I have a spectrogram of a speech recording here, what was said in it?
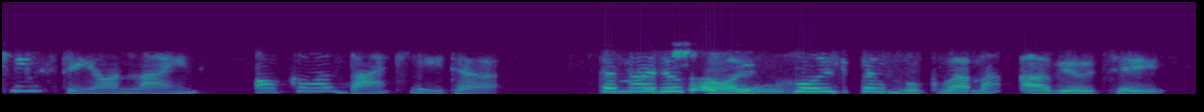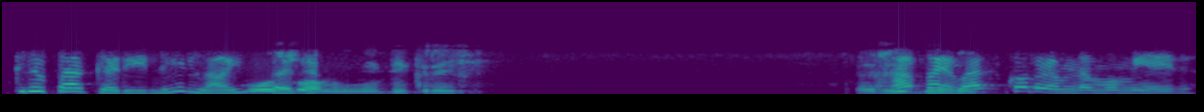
please stay online or call back later તમારો કોલ હોલ્ડ પર મૂકવામાં આવ્યો છે. કૃપા કરીને લાઈન પર ગોસ્વામીની દીકરી. હા ભાઈ વાત કરો એમના મમ્મી આઈ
